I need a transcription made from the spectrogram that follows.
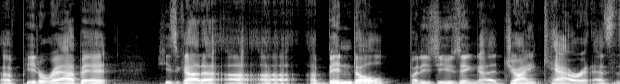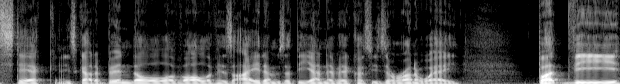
of Peter Rabbit. He's got a, a, a, a bindle, but he's using a giant carrot as the stick. And he's got a bindle of all of his items at the end of it because he's a runaway. But the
